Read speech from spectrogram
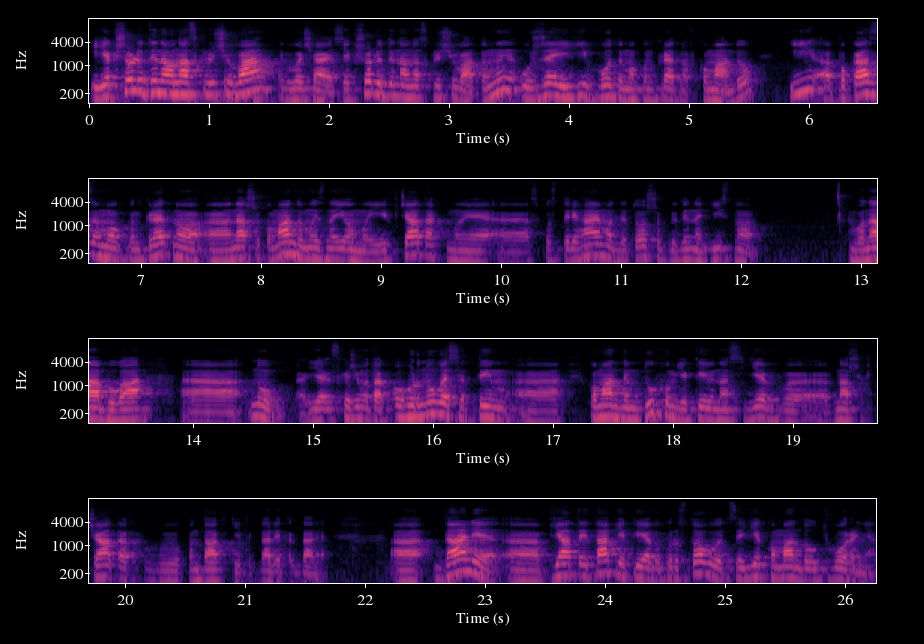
І якщо людина у нас ключова, вибачаюсь, якщо людина у нас ключова, то ми вже її вводимо конкретно в команду і е, показуємо конкретно е, нашу команду. Ми знайомі її в чатах, ми е, спостерігаємо для того, щоб людина дійсно вона була, ну скажімо так, огорнулася тим командним духом, який у нас є в, наших чатах, в контакті і так далі. І так далі. Далі, п'ятий етап, який я використовую, це є командоутворення.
